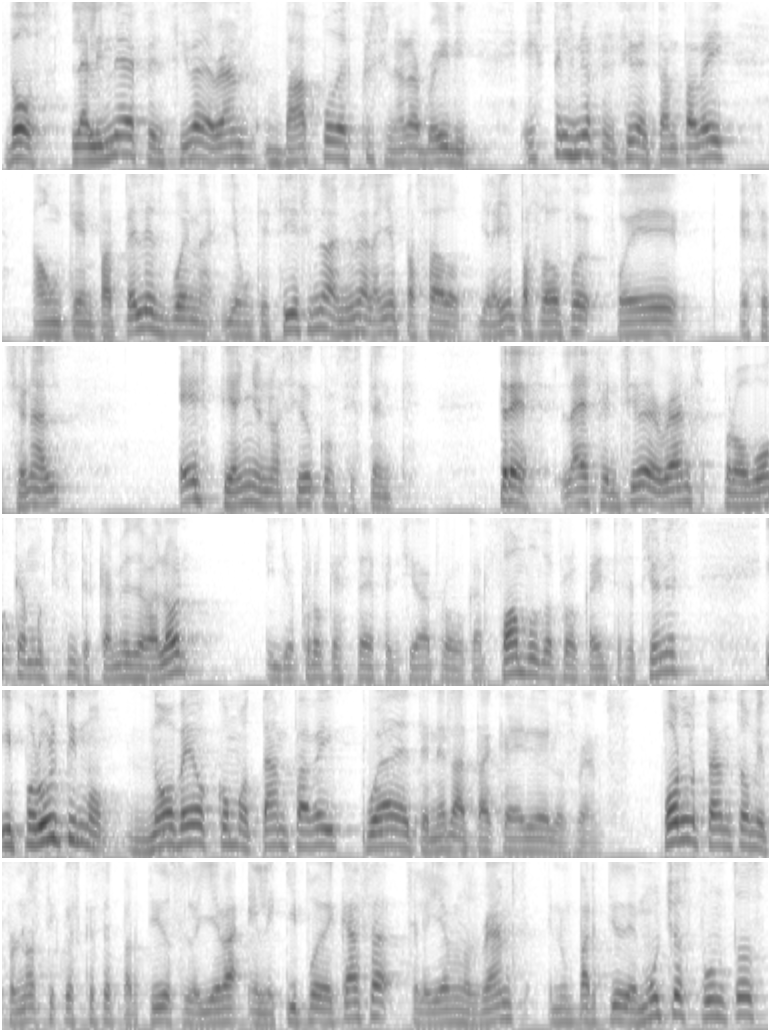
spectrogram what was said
Dos, la línea defensiva de Rams va a poder presionar a Brady. Esta línea ofensiva de Tampa Bay, aunque en papel es buena y aunque sigue siendo la misma del año pasado, y el año pasado fue, fue excepcional, este año no ha sido consistente. Tres, la defensiva de Rams provoca muchos intercambios de balón y yo creo que esta defensiva va a provocar fumbles, va a provocar intercepciones. Y por último, no veo cómo Tampa Bay pueda detener el ataque aéreo de los Rams. Por lo tanto, mi pronóstico es que este partido se lo lleva el equipo de casa, se lo llevan los Rams en un partido de muchos puntos,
